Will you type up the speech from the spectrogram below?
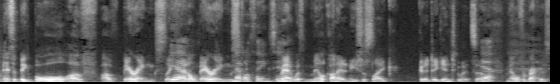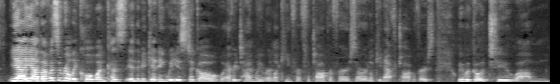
and it's a big bowl of of bearings, like Yeah. metal bearings, Metal things, yeah. met with milk on it, and he's just like gonna dig into it. So Yeah. metal for breakfast. Yeah, yeah, that was a really cool one because in the beginning we used to go every time we were looking for photographers or looking at photographers, we would go to um,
